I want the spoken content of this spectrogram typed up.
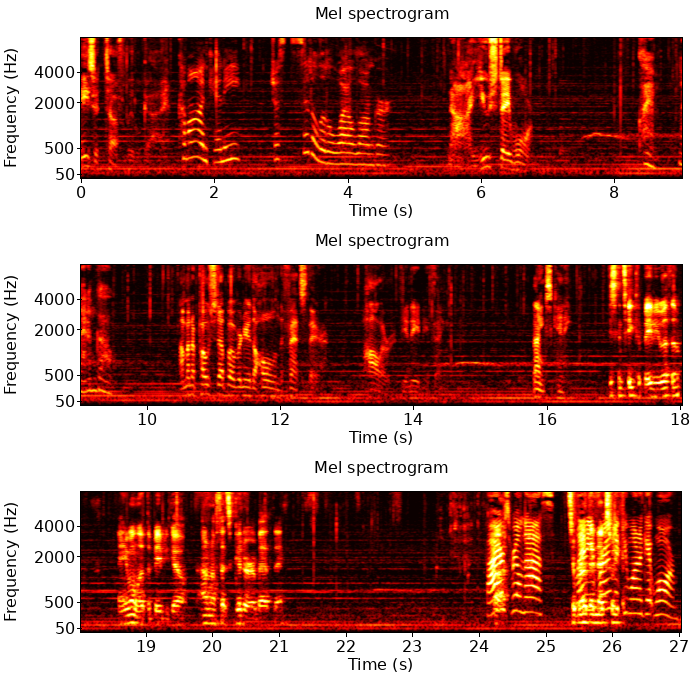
He's a tough little guy. Come on, Kenny. Just sit a little while longer. Nah, you stay warm. Clem, let him go. I'm gonna post up over near the hole in the fence there. Holler if you need anything. Thanks, Kenny. He's gonna take the baby with him, and he won't let the baby go. I don't know if that's a good or a bad thing. Fire's real nice. It's your Plenty birthday of next room week if you want to get warm.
